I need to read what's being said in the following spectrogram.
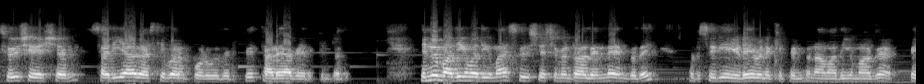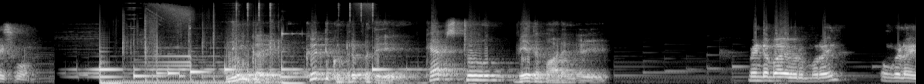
சுவிசேஷம் சரியாக அஸ்திபாரம் போடுவதற்கு தடையாக இருக்கின்றது. இன்னும் அதிகம் அதிகமாக சுவிசேஷம் என்றால் என்ன என்பதை ஒரு சிறிய இடைவெளிக்கு பின்பு நாம் அதிகமாக பேசுவோம். நீங்கள் கேட்டுக்கொண்டிருப்பது கேப்ஸ்டோன் வேத பாடங்கள். மீண்டுமாய் ஒரு முறை உங்களை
